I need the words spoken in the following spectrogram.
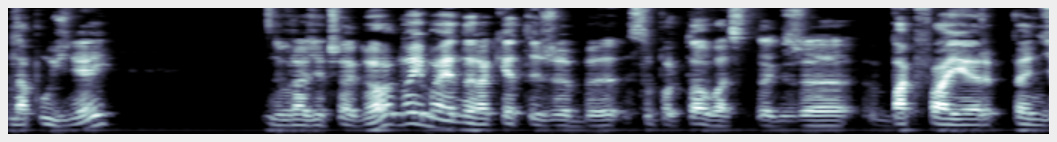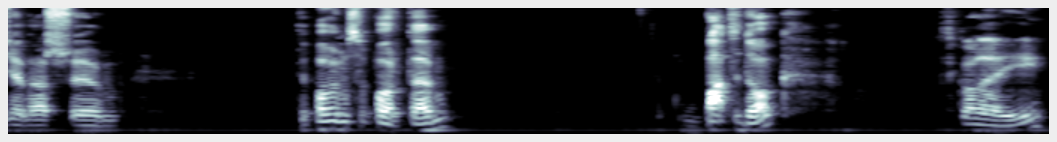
na później, w razie czego. No i ma jedne rakiety, żeby supportować, także Backfire będzie naszym typowym supportem. Bad Dog kolei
